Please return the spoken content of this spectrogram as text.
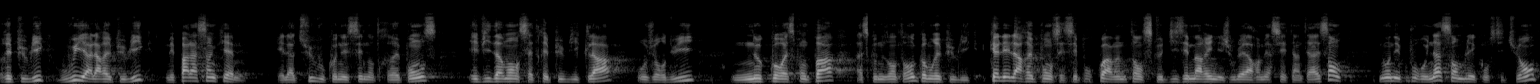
République, oui à la République, mais pas la cinquième. Et là-dessus, vous connaissez notre réponse. Évidemment, cette République-là, aujourd'hui, ne correspond pas à ce que nous entendons comme République. Quelle est la réponse? Et c'est pourquoi, en même temps, ce que disait Marine, et je voulais la remercier, est intéressant. Nous, on est pour une assemblée constituante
